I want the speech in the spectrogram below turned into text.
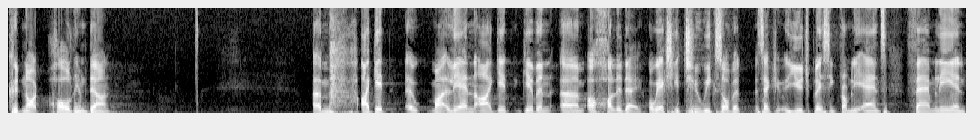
could not hold him down. Um, I get uh, my, Leanne and I get given um, a holiday. Well, we actually get two weeks of it. It's actually a huge blessing from Leanne's family and,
